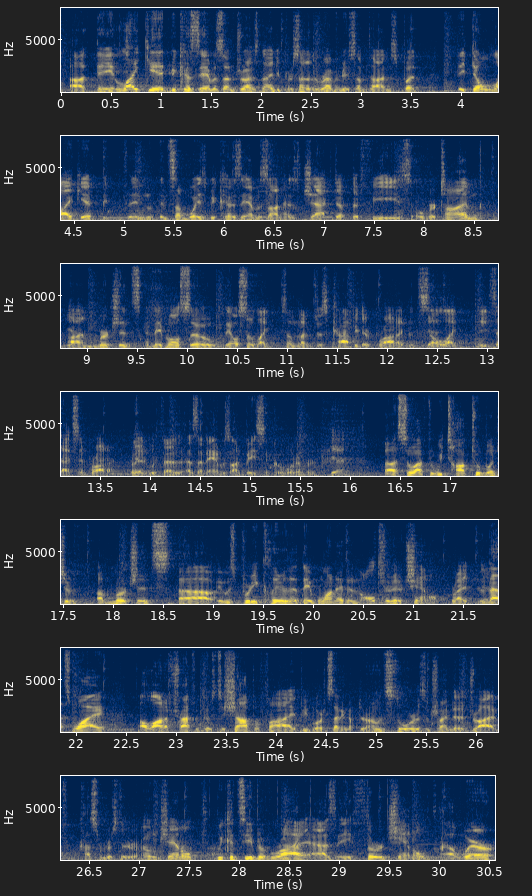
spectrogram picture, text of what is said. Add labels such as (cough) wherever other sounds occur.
uh, they like it because Amazon drives 90% of the revenue sometimes, but they don't like it in, in some ways because Amazon has jacked up the fees over time yeah. on merchants, and they've also they also like sometimes just copy their product and sell like the exact same product, right? With a, as an Amazon Basic or whatever. Yeah. Uh, so after we talked to a bunch of, of merchants, uh, it was pretty clear that they wanted an alternative channel, right? And that's why a lot of traffic goes to Shopify. People are setting up their own stores and trying to drive customers to their own channel. We conceived of Rye as a third channel uh, where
